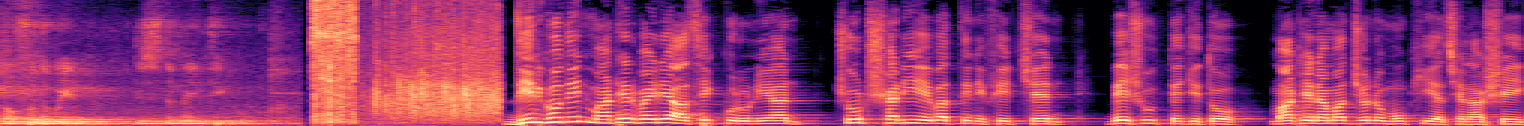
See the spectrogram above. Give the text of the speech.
go for the win. This is the main thing. দীর্ঘদিন মাঠের বাইরে আসিক কুরুনিয়ান চোট সারিয়ে এবার তিনি ফিরছেন বেশ উত্তেজিত মাঠে নামার জন্য মুখিয়ে আছেন আশিক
